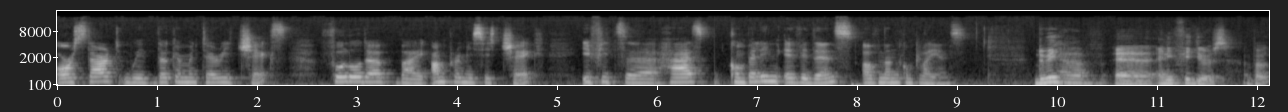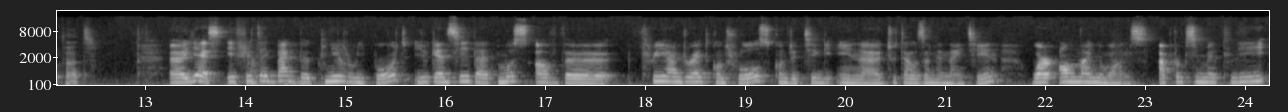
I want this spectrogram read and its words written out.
or start with documentary checks followed up by on premises check if it uh, has compelling evidence of non-compliance. Do we have uh, any figures about that? Uh, yes, if you take back the CNIL report, you can see that most of the 300 controls conducted in uh, 2019 were online ones, approximately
